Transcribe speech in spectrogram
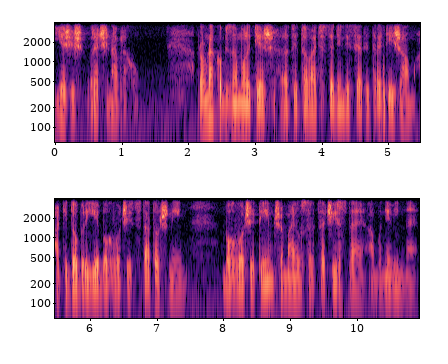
Ježiš v reči na vrchu. Rovnako by sme mohli tiež citovať 73. žalm, aký dobrý je Boh voči statočným, Boh voči tým, čo majú srdce čisté alebo nevinné.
